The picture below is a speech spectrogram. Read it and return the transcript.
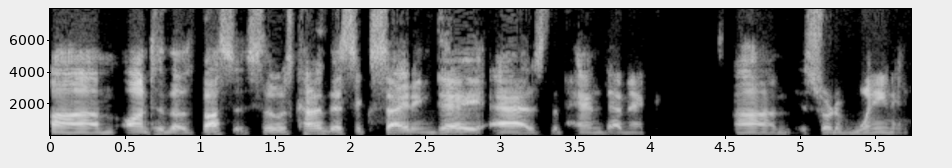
um, onto those buses. So it was kind of this exciting day as the pandemic um, is sort of waning.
